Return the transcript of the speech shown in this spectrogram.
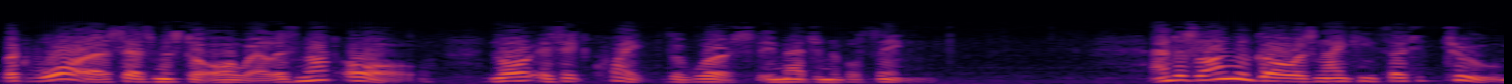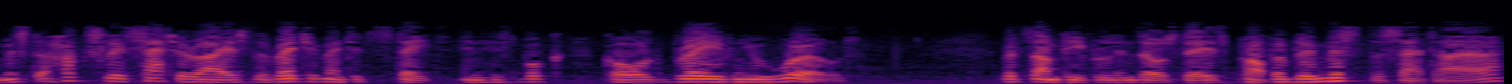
But war, says Mr. Orwell, is not all, nor is it quite the worst imaginable thing. And as long ago as 1932, Mr. Huxley satirized the regimented state in his book called Brave New World. But some people in those days probably missed the satire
